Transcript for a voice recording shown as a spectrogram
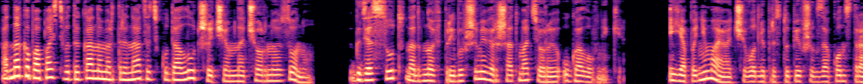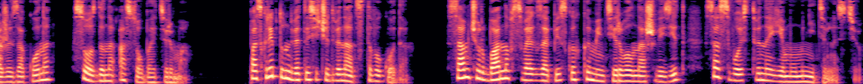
Однако попасть в ВТК номер 13 куда лучше, чем на черную зону, где суд над вновь прибывшими вершат матерые уголовники. И я понимаю, отчего для приступивших закон стражей закона создана особая тюрьма. По скриптум 2012 года. Сам Чурбанов в своих записках комментировал наш визит со свойственной ему мнительностью.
